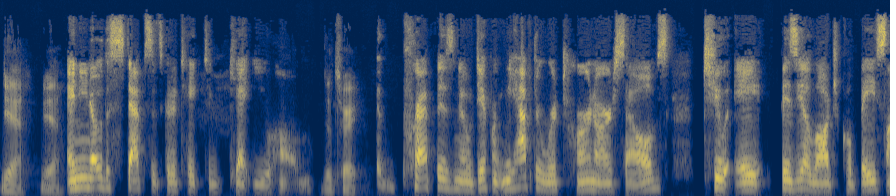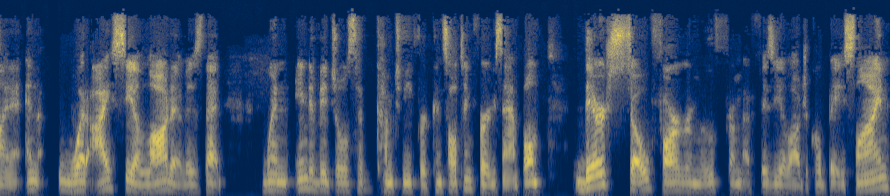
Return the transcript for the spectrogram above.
Yeah, yeah, and you know the steps it's going to take to get you home. that's right. Prep is no different. We have to return ourselves to a physiological baseline. And what I see a lot of is that when individuals have come to me for consulting, for example, they're so far removed from a physiological baseline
